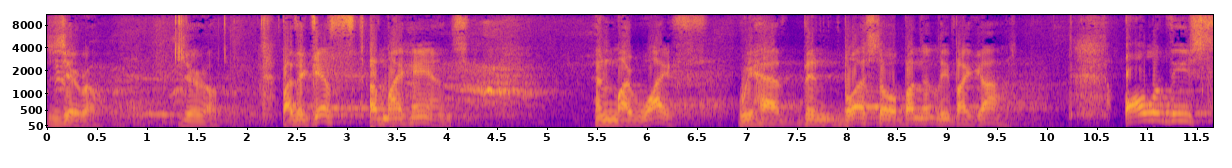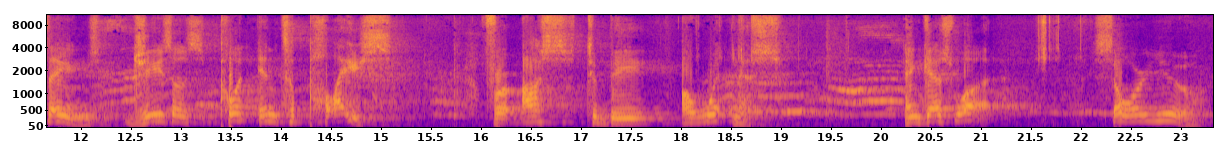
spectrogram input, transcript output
Zero. Zero. By the gift of my hands and my wife, we have been blessed so abundantly by God. All of these things Jesus put into place for us to be a witness. And guess what? So are you.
